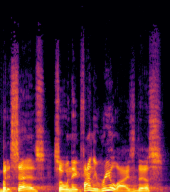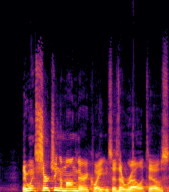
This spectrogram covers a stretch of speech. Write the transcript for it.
But it says so when they finally realized this, they went searching among their acquaintances, their relatives.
